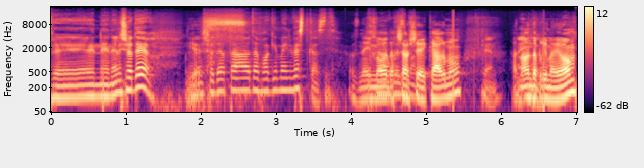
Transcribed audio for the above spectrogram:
ונהנה לשדר. Yes. לשדר את הפרקים באינוויסטקאסט. אז נעים מאוד עכשיו. שהכרנו. כן. על מה מדברים היום?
